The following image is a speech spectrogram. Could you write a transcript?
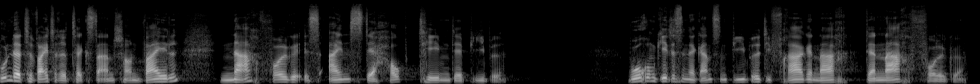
hunderte weitere Texte anschauen, weil Nachfolge ist eins der Hauptthemen der Bibel. Worum geht es in der ganzen Bibel? Die Frage nach der Nachfolge.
